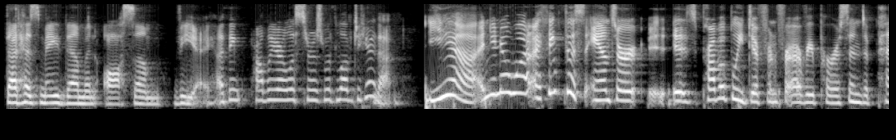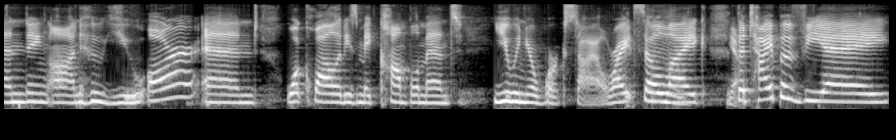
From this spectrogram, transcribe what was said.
that has made them an awesome VA? I think probably our listeners would love to hear that. Yeah, and you know what? I think this answer is probably different for every person depending on who you are and what qualities may complement you and your work style, right? So mm-hmm. like yeah. the type of VA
